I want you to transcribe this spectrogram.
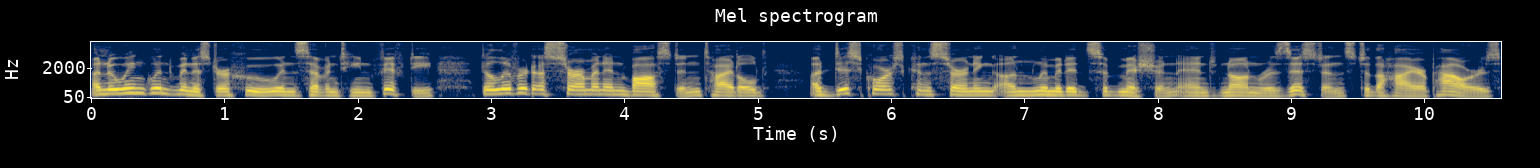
a New England minister who, in 1750, delivered a sermon in Boston titled A Discourse Concerning Unlimited Submission and Non Resistance to the Higher Powers,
